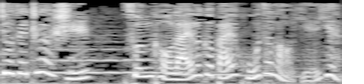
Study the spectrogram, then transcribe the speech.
就在这时，村口来了个白胡子老爷爷，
